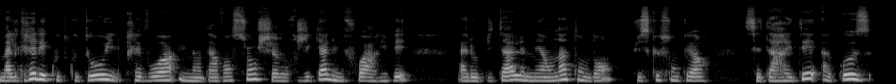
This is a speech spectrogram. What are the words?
Malgré les coups de couteau, il prévoit une intervention chirurgicale une fois arrivé à l'hôpital, mais en attendant, puisque son cœur s'est arrêté à cause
